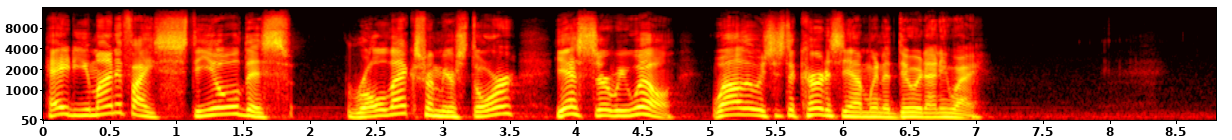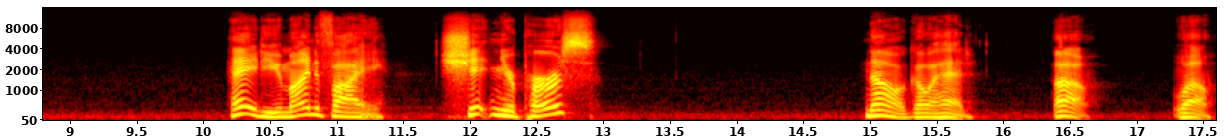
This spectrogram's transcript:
Hey, do you mind if I steal this Rolex from your store? Yes, sir, we will. Well, it was just a courtesy. I'm going to do it anyway. Hey, do you mind if I shit in your purse? No, go ahead. Oh, well.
